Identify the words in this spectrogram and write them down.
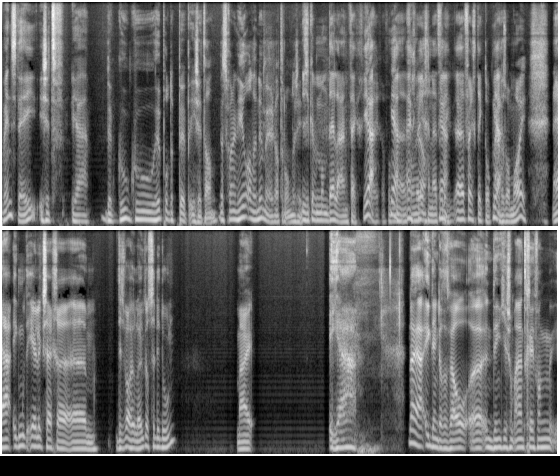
Wednesday is het, ja, de Goo Goo Huppel de Pup is het dan. Dat is gewoon een heel ander nummer wat eronder zit. Dus ik heb een Mandela-effect Ja, gekregen van, ja, eigenlijk vanwege. Netflix. vanwege TikTok. Nou, Ja. dat is wel mooi. Nou ja, ik moet eerlijk zeggen, ehm, het is wel heel leuk dat ze dit doen. Maar ja, Nou ja, ik denk dat het wel eh, een dingetje is om aan te geven van...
